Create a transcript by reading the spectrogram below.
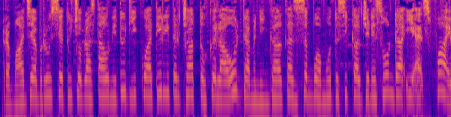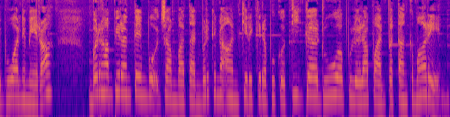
remaja berusia 17 tahun itu dikuatiri terjatuh ke laut dan meninggalkan sebuah motosikal jenis Honda EX5 warna merah berhampiran tembok jambatan berkenaan kira-kira pukul 3.28 petang kemarin.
